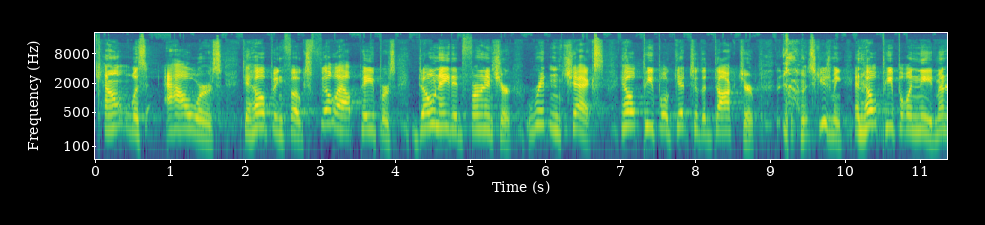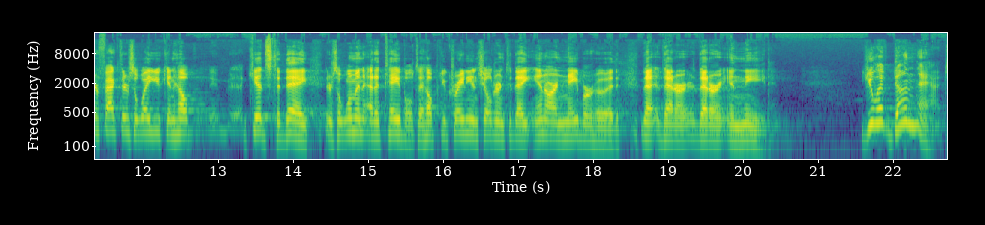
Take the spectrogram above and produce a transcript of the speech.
countless hours to helping folks fill out papers, donated furniture, written checks, help people get to the doctor, excuse me, and help people in need. Matter of fact, there's a way you can help kids today. There's a woman at a table to help Ukrainian children today in our neighborhood that, that, are, that are in need. You have done that.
